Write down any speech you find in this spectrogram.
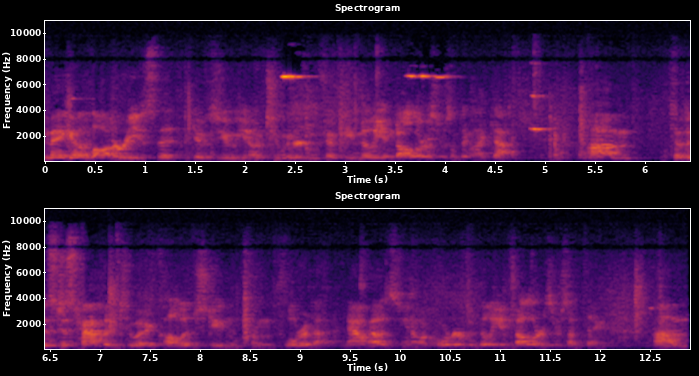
mega lotteries that gives you, you know, $250 million or something like that. Um, so this just happened to a college student from Florida, now has, you know, a quarter of a billion dollars or something. Um,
